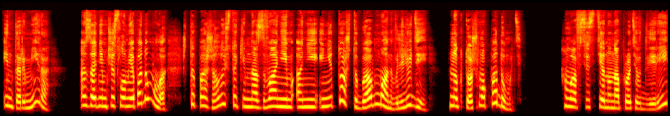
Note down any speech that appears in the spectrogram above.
Интермира. А задним числом я подумала, что, пожалуй, с таким названием они и не то чтобы обманывали людей, но кто ж мог подумать? Во всю стену напротив двери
